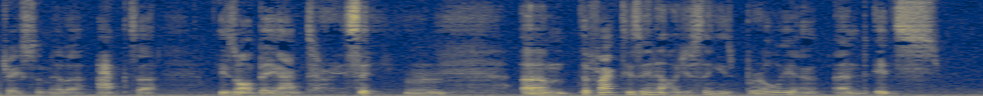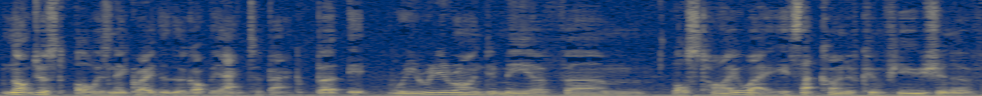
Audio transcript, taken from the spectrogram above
Jason Miller actor. He's not a big actor, is he? mm. Um, the fact is in it, I just think he's brilliant, and it's not just oh, isn't it great that they got the actor back, but it re- really reminded me of um, Lost Highway. It's that kind of confusion of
